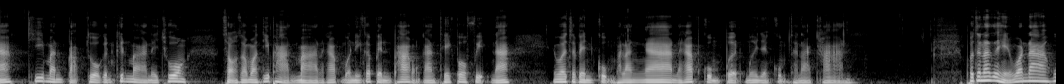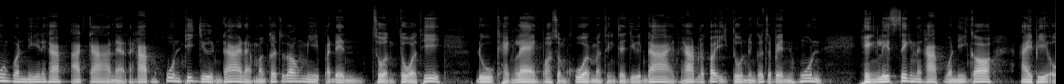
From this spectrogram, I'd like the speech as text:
นะที่มันปรับตัวกันขึ้นมาในช่วง2อสวันที่ผ่านมานะครับวันนี้ก็เป็นภาพของการ take profit นะ ไม่ว่าจะเป็นกลุ่มพลังงานนะครับ กลุ่มเปิดมืออย่างกลุ่มธนาคาร เพราะฉะนั้นจะเห็นว่าหน้าหุ้นวันนี้นะครับ อาการเนี่ยนะครับ หุ้นที่ยืนได้นะมันก็จะต้องมีประเด็นส่วนตัวที่ดูแข็งแรงพอสมควรมันถึงจะยืนได้นะครับ แล้วก็อีกตัวหนึ่งก็จะเป็นหุ้นเฮงลิสซิ่งนะครับ วันนี้ก็ IPO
